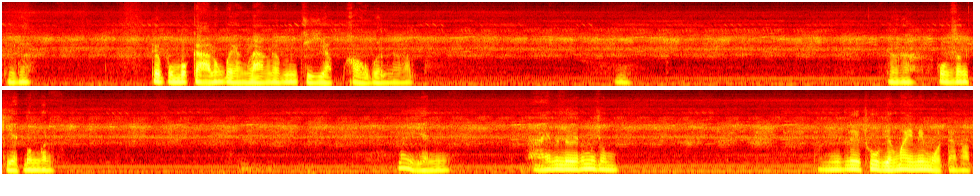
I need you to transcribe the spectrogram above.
เดี๋ยวนะเดี๋ยวผมประกาศลงไปข้างล่างแล้วมันจะเหยียบเขาบนนะครับอืม เดี๋ยวนะผมสังเกตบ้างก่อนไม่เห็นหายไปเลยท่านผู้ชมตอนนี้เลขทูบยังไหม้ไม่หมดนะครับ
